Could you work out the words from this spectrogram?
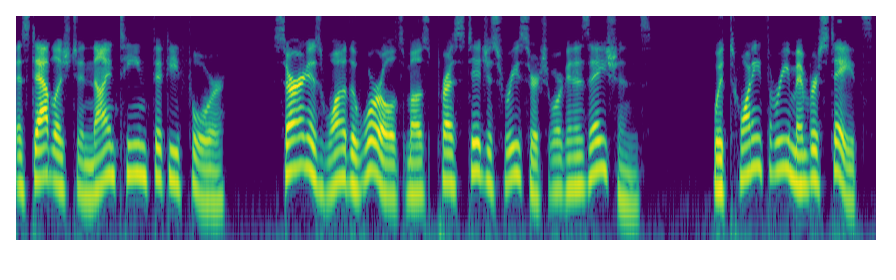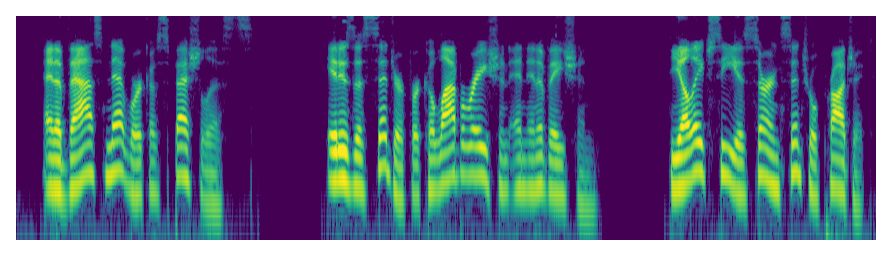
Established in 1954, CERN is one of the world's most prestigious research organizations, with 23 member states and a vast network of specialists. It is a center for collaboration and innovation. The LHC is CERN's central project,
